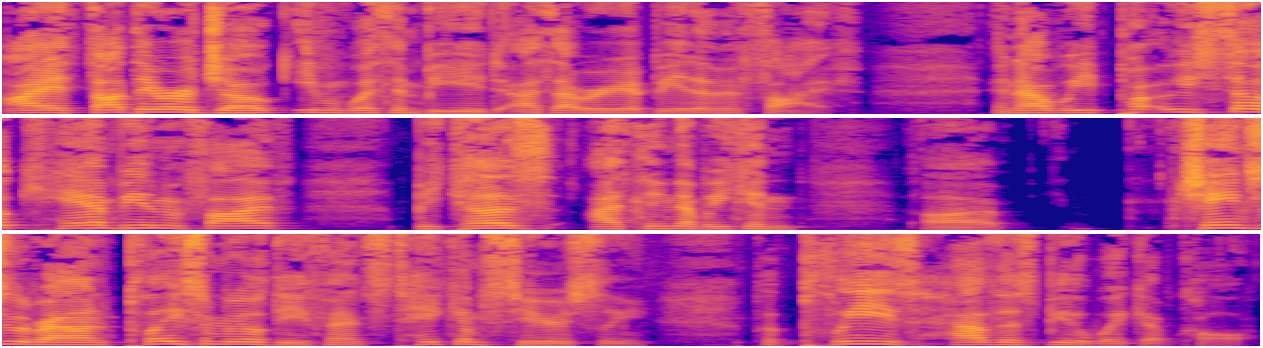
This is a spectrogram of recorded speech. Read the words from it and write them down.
I thought they were a joke, even with Embiid. I thought we were gonna beat them in five, and now we we still can beat them in five. because I think that we can uh, change it around, play some real defense, take them seriously. But please have this be the wake up call.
